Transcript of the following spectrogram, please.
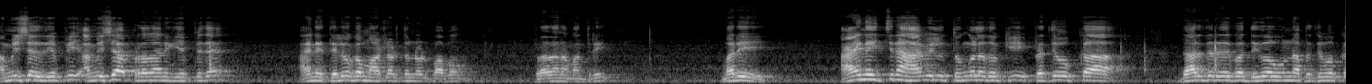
అమిత్ షా చెప్పి అమిత్ షా ప్రధానికి చెప్పితే ఆయన తెలివిగా మాట్లాడుతున్నాడు పాపం ప్రధానమంత్రి. మరి ఆయన ఇచ్చిన హామీలు తుంగల దొక్కి ప్రతి ఒక్క దారిద్ర్య దిగువ ఉన్న ప్రతి ఒక్క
